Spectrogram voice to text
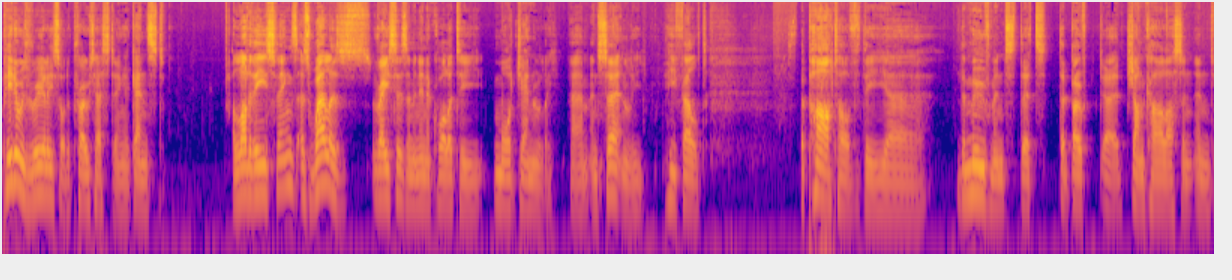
Peter was really sort of protesting against a lot of these things, as well as racism and inequality more generally, um, and certainly he felt a part of the uh, the movement that that both uh, John Carlos and, and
